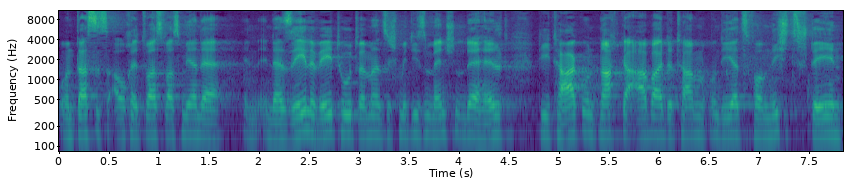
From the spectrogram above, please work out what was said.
Und das ist auch etwas, was mir in der Seele wehtut, wenn man sich mit diesen Menschen unterhält, die Tag und Nacht gearbeitet haben und die jetzt vom Nichts stehen,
